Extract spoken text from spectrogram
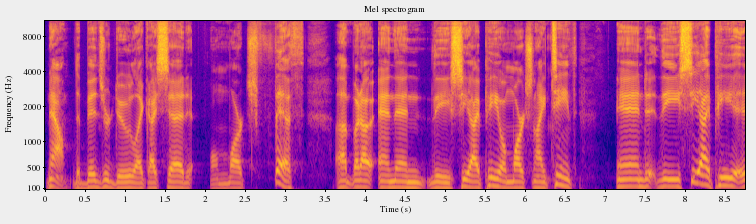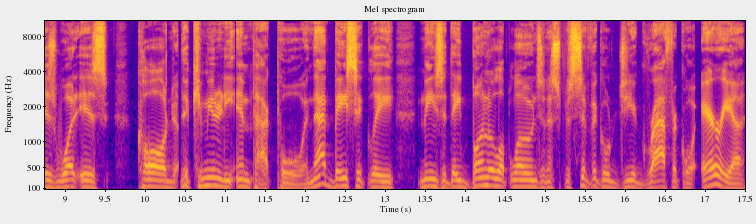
Now, the bids are due, like I said, on March 5th, uh, but uh, and then the CIP on March 19th. And the CIP is what is called the Community Impact Pool. And that basically means that they bundle up loans in a specific geographical area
